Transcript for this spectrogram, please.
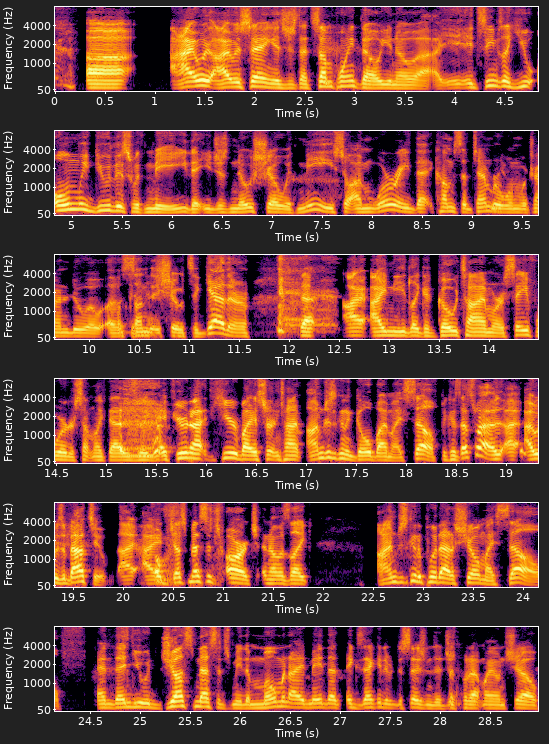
uh, I was I was saying it's just at some point though, you know, uh, it seems like you only do this with me, that you just no show with me. So I'm worried that come September when we're trying to do a, a Sunday show together, that I I need like a go time or a safe word or something like that. Is like if you're not here by a certain time, I'm just gonna go by myself because that's what I, I, I was about to. I I Oh. just messaged Arch and I was like, I'm just gonna put out a show myself. And then you would just message me the moment I had made that executive decision to just put out my own show.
